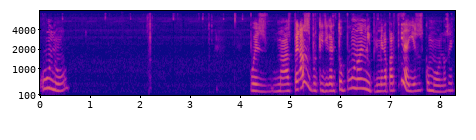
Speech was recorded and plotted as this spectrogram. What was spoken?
1, pues da esperanzas porque llegué al top 1 en mi primera partida y eso es como, no sé,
